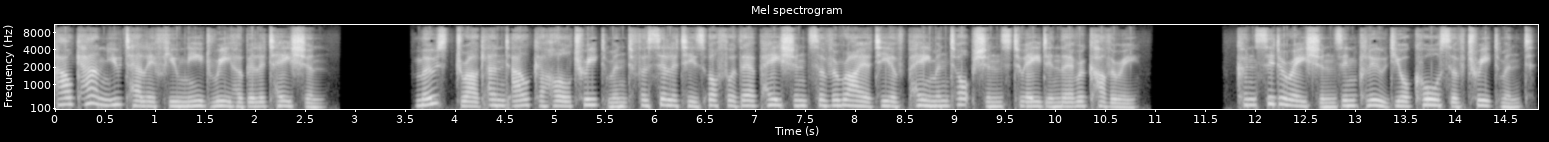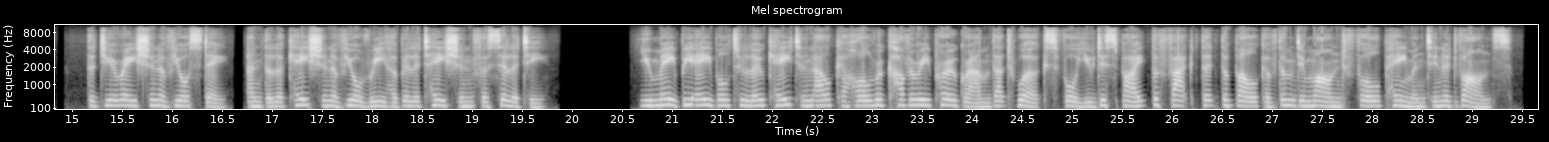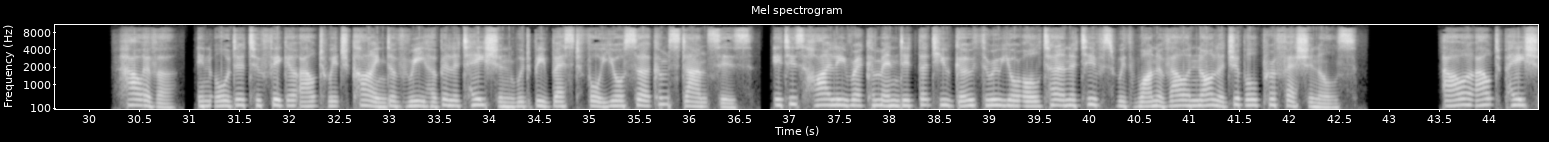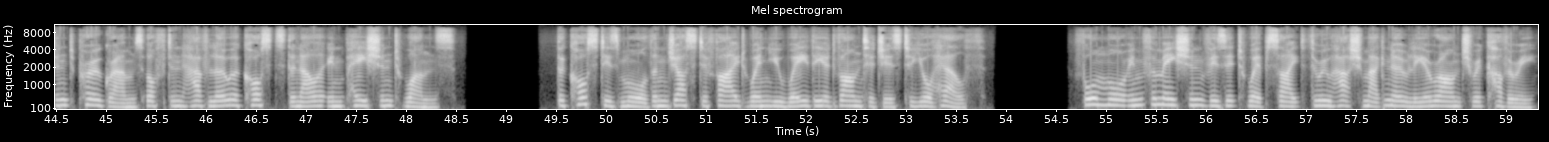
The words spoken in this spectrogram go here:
How can you tell if you need rehabilitation? Most drug and alcohol treatment facilities offer their patients a variety of payment options to aid in their recovery. Considerations include your course of treatment, the duration of your stay, and the location of your rehabilitation facility. You may be able to locate an alcohol recovery program that works for you despite the fact that the bulk of them demand full payment in advance. However, in order to figure out which kind of rehabilitation would be best for your circumstances, it is highly recommended that you go through your alternatives with one of our knowledgeable professionals. Our outpatient programs often have lower costs than our inpatient ones. The cost is more than justified when you weigh the advantages to your health. For more information visit website through Hash Magnolia Ranch Recovery.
